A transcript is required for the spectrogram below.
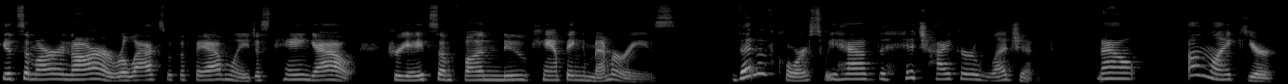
get some R&R, relax with the family, just hang out, create some fun new camping memories. Then of course, we have the hitchhiker legend. Now, unlike your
